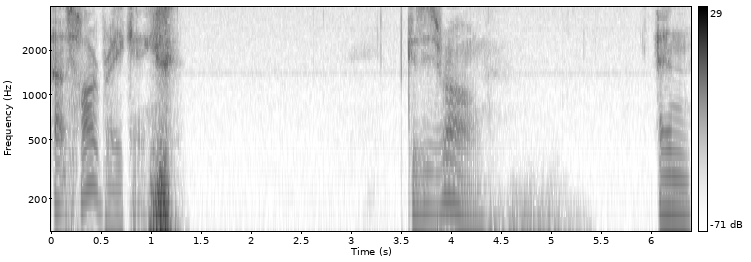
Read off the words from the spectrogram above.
that's heartbreaking because he's wrong. And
